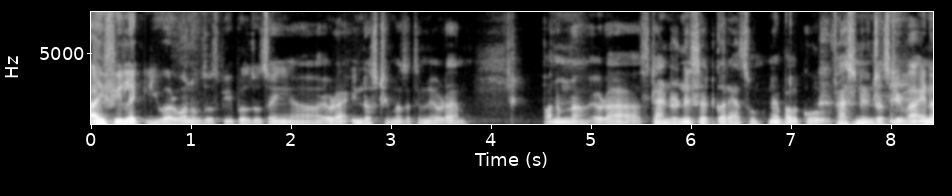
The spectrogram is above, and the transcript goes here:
I feel like your one of those people जो चाहिँ एउटा इन्डस्ट्रीमा चाहिँ तिमीले एउटा भनौँ न एउटा स्ट्यान्डर्ड नै सेट गरेका छौ नेपालको फेसन इन्डस्ट्रीमा होइन?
